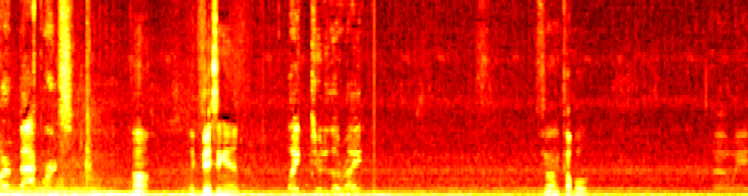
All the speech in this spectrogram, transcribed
arm backwards, Huh. Like facing in? like two to the right. Feeling a couple. Oh wait.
